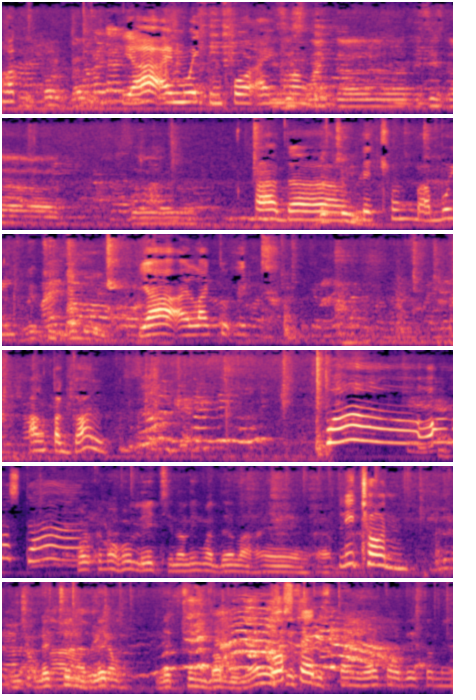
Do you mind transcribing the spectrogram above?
What? Yeah, I'm waiting for. I'm This is hungry. like the, this is the, the Ah, the Lechon. lechon baboy. lechon baboy. Yeah, I like to eat. Ang tagal. Wow! Almost done. Porco no rolete, na língua dela é, é Lechon. lechon, lechon, lechon baboy. Eu Roasted. espanhol talvez também.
